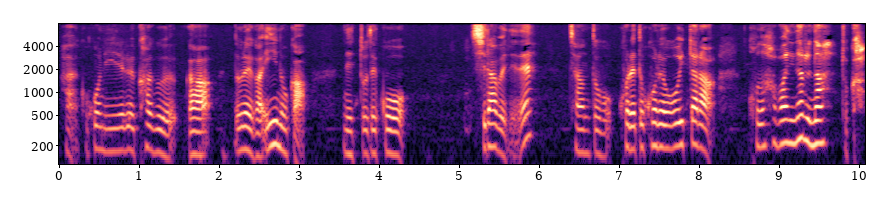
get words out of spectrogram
はい、ここに入れる家具がどれがいいのかネットでこう調べてねちゃんとこれとこれを置いたらこの幅になるなとか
